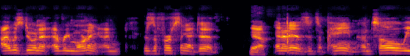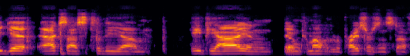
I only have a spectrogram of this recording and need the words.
I was doing it every morning. I'm, it was the first thing I did. Yeah. And it is. It's a pain until we get access to the um, API and they yep. can come out with repricers and stuff.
